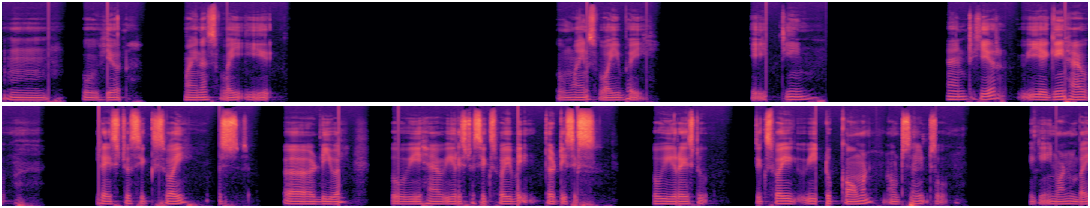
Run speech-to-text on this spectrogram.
mm, so here minus y e so minus y by 18 and here we again have raised to 6y uh, dy. So we have e raised to 6y by 36 so e raised to 6y we took common outside. So again 1 by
